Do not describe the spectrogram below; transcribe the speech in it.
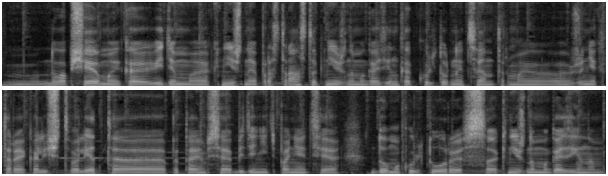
ну, вообще мы видим э, книжное пространство, книжный магазин как культурный центр. Мы уже некоторое количество лет э, пытаемся объединить понятие дома культуры с книжным магазином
